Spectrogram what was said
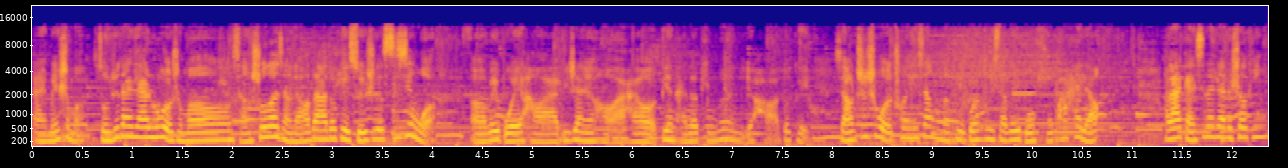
哎，没什么。总之，大家如果有什么想说的、想聊的，大家都可以随时的私信我。呃，微博也好啊，B 站也好啊，还有电台的评论也好啊，都可以。想要支持我的创业项目呢，可以关注一下微博“浮夸嗨聊”。好啦，感谢大家的收听，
